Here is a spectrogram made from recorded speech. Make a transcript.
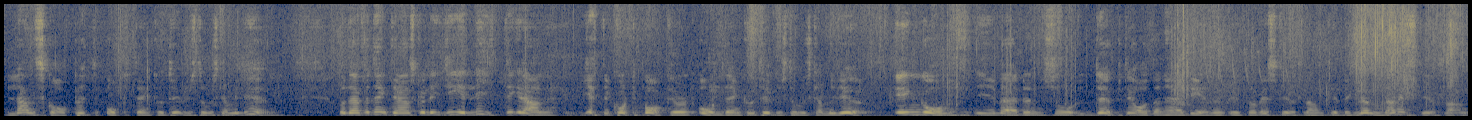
landskapet och den kulturhistoriska miljön. Och därför tänkte jag att jag skulle ge lite grann jättekort bakgrund om den kulturhistoriska miljön. En gång i världen så döpte jag den här delen utav Västergötland till det glömda Västergötland.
